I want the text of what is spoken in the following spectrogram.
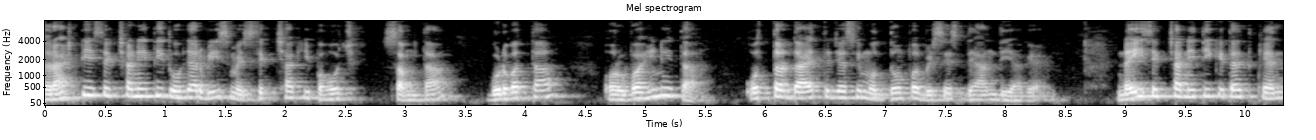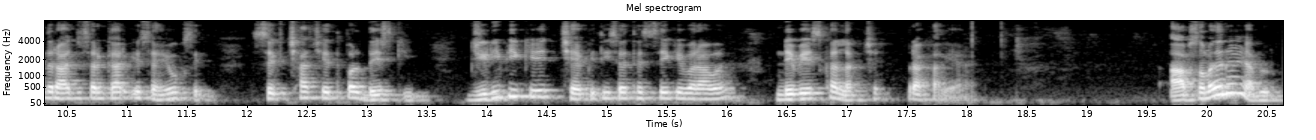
राष्ट्रीय शिक्षा नीति 2020 में शिक्षा की पहुँच क्षमता गुणवत्ता और वहीनीता, उत्तरदायित्व जैसे मुद्दों पर विशेष ध्यान दिया गया है। नई शिक्षा नीति के तहत केंद्र, राज्य सरकार के सहयोग से शिक्षा क्षेत्र पर देश की जीडीपी के छः प्रतिशत हिस्से के बराबर निवेश का लक्ष्य रखा गया है। आप समझ रहे हैं आप लोग?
